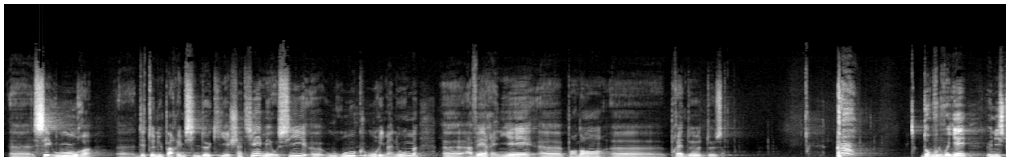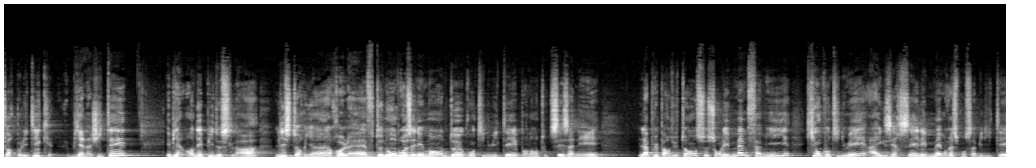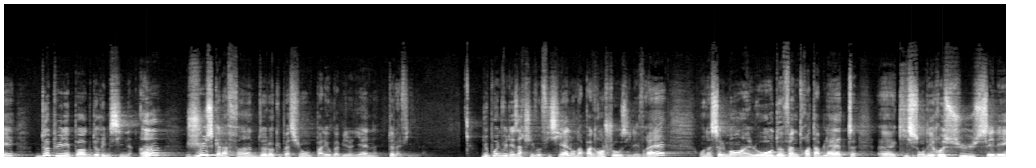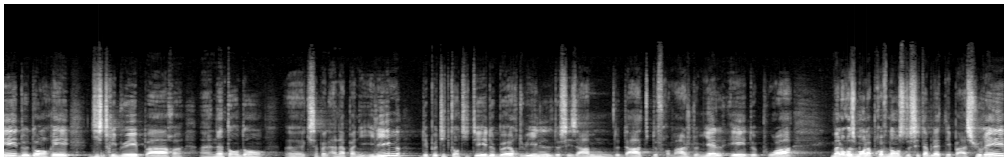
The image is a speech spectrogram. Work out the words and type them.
Euh, c'est Ur, euh, détenu par Rimsin II, qui est châtié, mais aussi euh, Uruk, Urimanum, avait régné euh, pendant euh, près de deux ans. Donc vous le voyez, une histoire politique bien agitée. Eh bien, en dépit de cela, l'historien relève de nombreux éléments de continuité pendant toutes ces années. La plupart du temps, ce sont les mêmes familles qui ont continué à exercer les mêmes responsabilités depuis l'époque de Rimsin I jusqu'à la fin de l'occupation paléo-babylonienne de la ville. Du point de vue des archives officielles, on n'a pas grand-chose, il est vrai. On a seulement un lot de 23 tablettes euh, qui sont des reçus scellés de denrées distribuées par un intendant euh, qui s'appelle Anapani Ilim, des petites quantités de beurre, d'huile, de sésame, de dattes, de fromage, de miel et de pois. Malheureusement, la provenance de ces tablettes n'est pas assurée.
